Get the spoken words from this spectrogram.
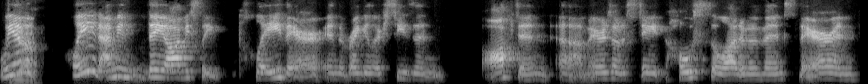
We yeah. haven't played. I mean, they obviously play there in the regular season often. Um, Arizona State hosts a lot of events there, and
